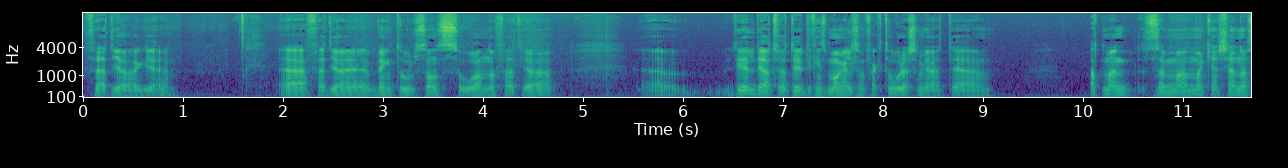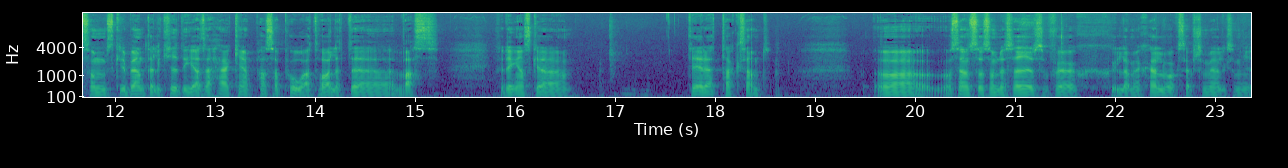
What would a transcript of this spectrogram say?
För att jag Eh, eh för att jag är Bengt Olssons son och för att jag... Eh, det, jag tror att det, det finns många liksom faktorer som gör att det, att man, man, man, kan känna som skribent eller kritiker att här kan jag passa på att vara lite vass. För det är ganska... Det är rätt tacksamt. Och, och sen så som du säger så får jag skylla mig själv också eftersom jag liksom,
